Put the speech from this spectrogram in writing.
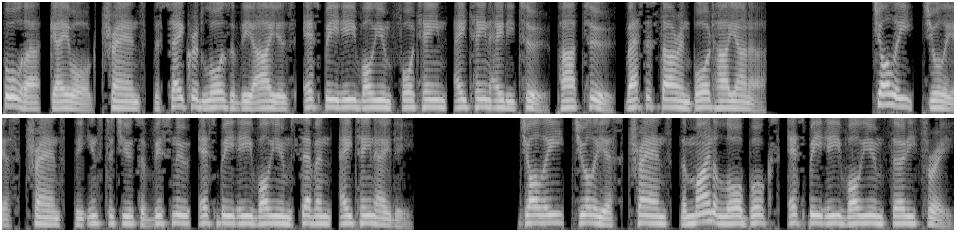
Bühler, Georg trans, The Sacred Laws of the Aryas, SBE Volume 14, 1882 Part 2, Vasistha and Bodhayana Jolly, Julius trans, The Institutes of Vishnu, SBE Volume 7, 1880. Jolly, Julius trans, The Minor Law Books, SBE Volume 33.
